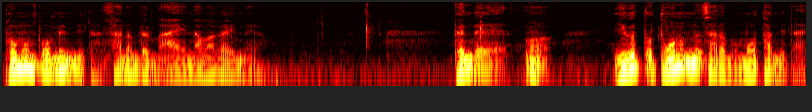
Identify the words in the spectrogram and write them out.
봄은 봄입니다. 사람들 많이 나와가 있네요. 근데 어 이것도 돈 없는 사람은 못합니다.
